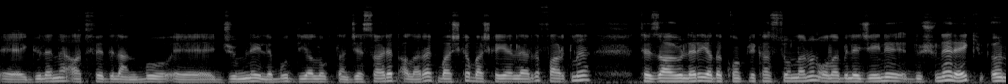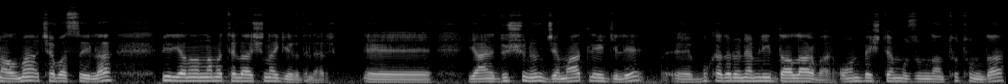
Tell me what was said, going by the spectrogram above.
e, Gülen'e atfedilen bu e, cümleyle bu diyalogdan cesaret alarak başka başka yerlerde farklı tezahürleri ya da komplikasyonların olabileceğini düşünerek ön alma çabasıyla bir yalanlama telaşına girdiler. Ee, yani düşünün cemaatle ilgili e, bu kadar önemli iddialar var. 15 Temmuz'undan tutun da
